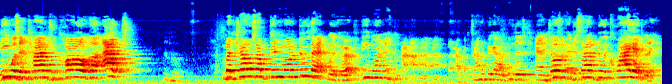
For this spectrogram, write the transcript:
He was entitled to call her out. But Joseph didn't want to do that with her. He wanted, I'm trying to figure out how to do this, and Joseph had decided to do it quietly.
